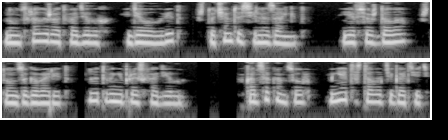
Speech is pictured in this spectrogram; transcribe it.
но он сразу же отводил их и делал вид, что чем-то сильно занят. Я все ждала, что он заговорит, но этого не происходило. В конце концов, меня это стало тяготеть,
